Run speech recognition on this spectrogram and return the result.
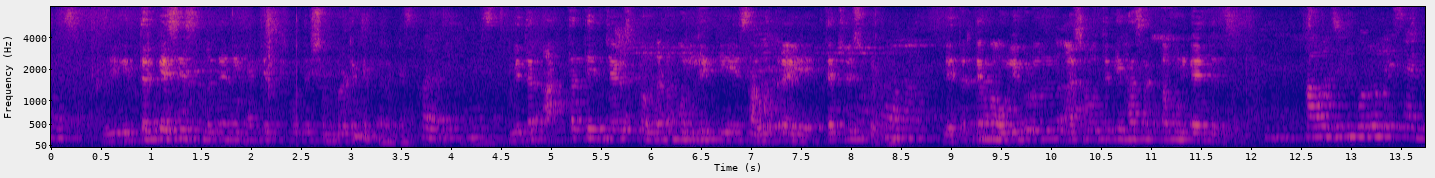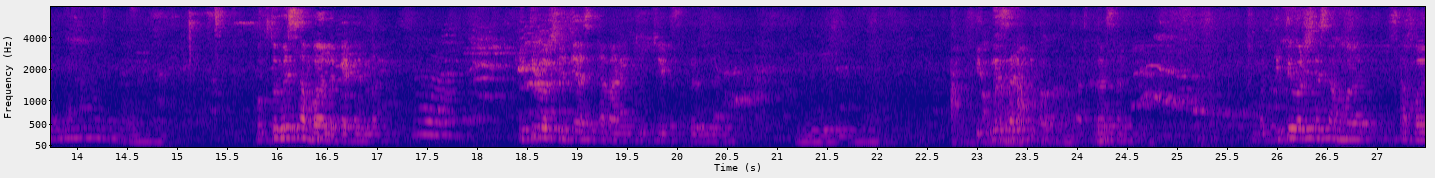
म्हणजे इतर केसेस मध्ये आणि ह्या केसेस मध्ये शंभर टक्के फरक आहे. मी तर आता ते ज्यावेळेस तोंडानं बोलले की सावत्र आहे त्याच वेळेस पडलं नाहीतर त्या माऊलीकडून असं होतं की हा सक्का मुलगा आहे त्यांचा. मग तुम्ही सांभाळलं काय त्यांना? किती वर्षाची असताना आई तुमची एक्सपायर झाली किती साल? अकरा साल. मग किती वर्ष सांभाळ सांभाळ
